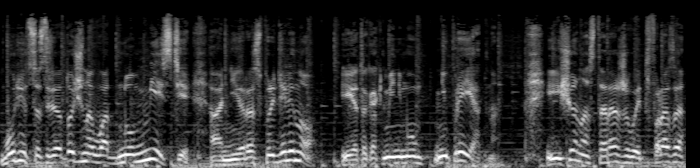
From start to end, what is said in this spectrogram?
будет сосредоточено в одном месте, а не распределено. И это как минимум неприятно. И еще настораживает фраза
